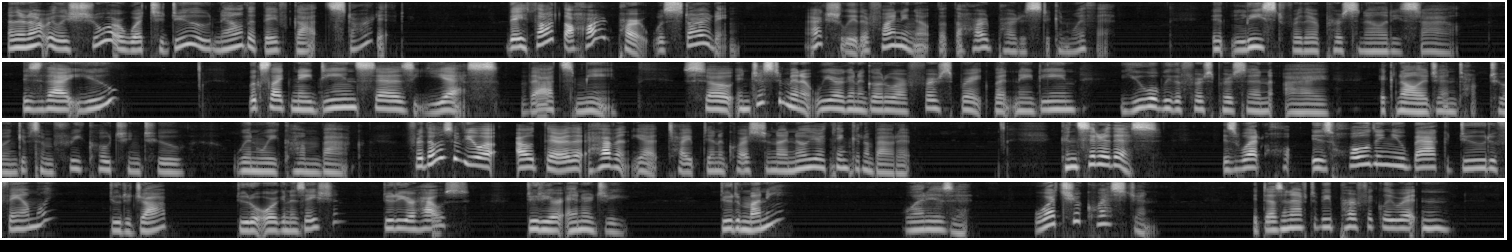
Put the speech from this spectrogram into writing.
and they're not really sure what to do now that they've got started. They thought the hard part was starting. Actually, they're finding out that the hard part is sticking with it, at least for their personality style. Is that you? Looks like Nadine says yes, that's me. So, in just a minute, we are going to go to our first break. But, Nadine, you will be the first person I acknowledge and talk to and give some free coaching to when we come back. For those of you uh, out there that haven't yet typed in a question, I know you're thinking about it. Consider this is what ho- is holding you back due to family, due to job, due to organization, due to your house, due to your energy, Due to money? What is it? What's your question? It doesn't have to be perfectly written,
